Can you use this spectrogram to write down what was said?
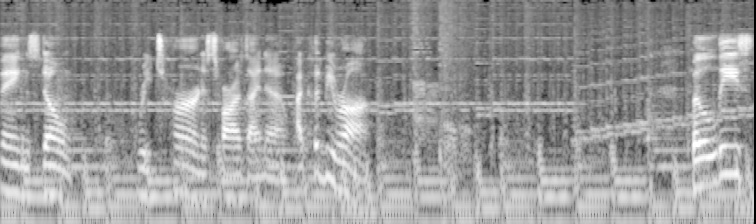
things don't return as far as I know. I could be wrong. But at least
